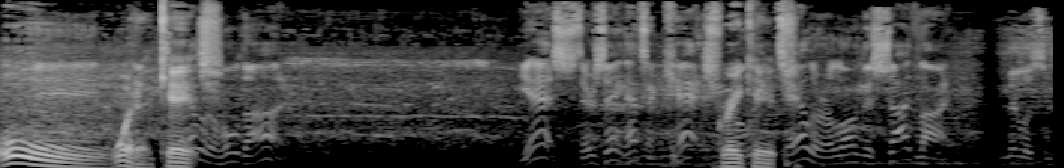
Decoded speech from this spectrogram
Oh, what a catch. Hold on. Yes, they're saying that's a catch. Great catch. Taylor along the sideline. Middle of some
